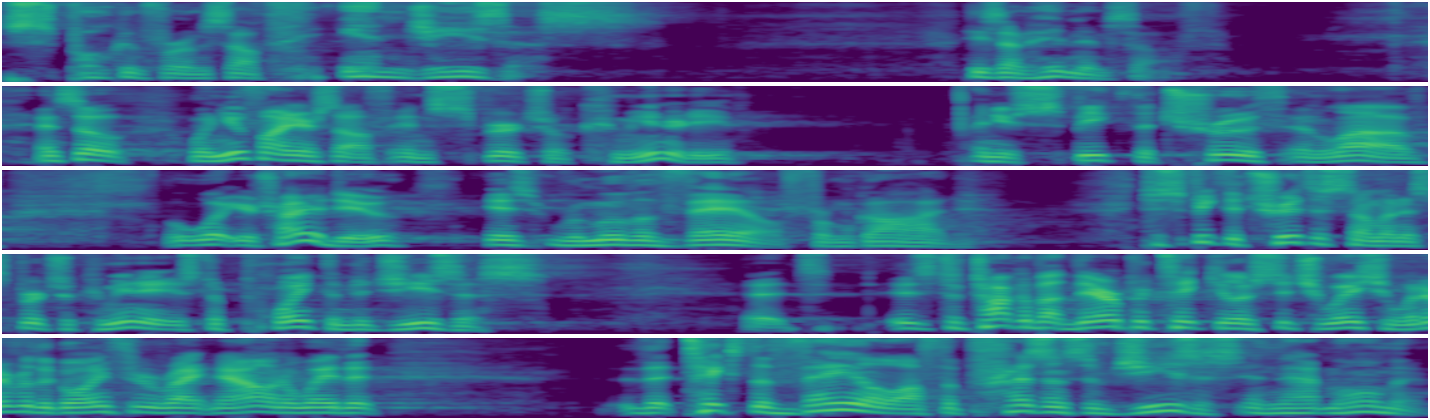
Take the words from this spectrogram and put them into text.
spoken for himself in Jesus. He's unhidden himself. And so when you find yourself in spiritual community, and you speak the truth in love, what you're trying to do is remove a veil from God. To speak the truth to someone in a spiritual community is to point them to Jesus. It's, to talk about their particular situation, whatever they're going through right now, in a way that, that takes the veil off the presence of Jesus in that moment,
